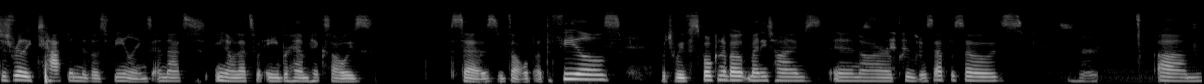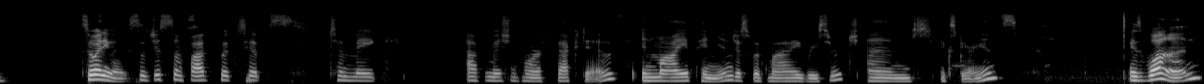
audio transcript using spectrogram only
just really tap into those feelings and that's you know that's what abraham hicks always says it's all about the feels which we've spoken about many times in our previous episodes Mhm. um so anyway so just some five quick tips to make affirmations more effective in my opinion just with my research and experience is one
